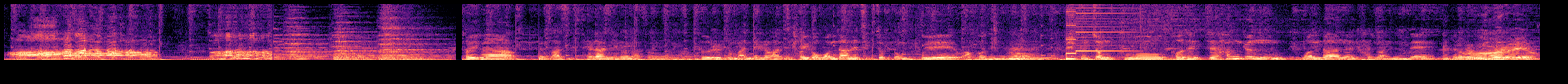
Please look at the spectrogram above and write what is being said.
아. 저희가 마스크 대란이 일어나서 마스크를 좀 만들려고 하는데 저희가 원단을 직접 좀 구해 왔거든요. 99.9% 항균 원단을 가져왔는데 그리고 아, 이거를 그래요?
